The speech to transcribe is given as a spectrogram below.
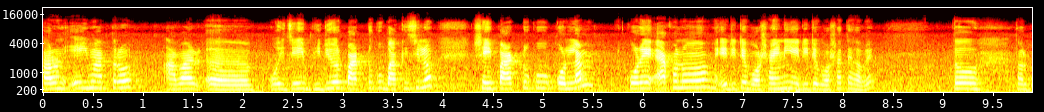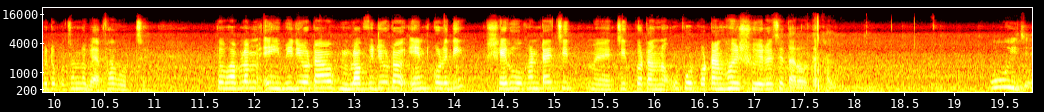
কারণ এই মাত্র আবার ওই যেই ভিডিওর পার্টটুকু বাকি ছিল সেই পার্টটুকু করলাম। করে এখনও এডিটে বসাইনি এডিটে বসাতে হবে। তো তলপেটে প্রচণ্ড ব্যথা করছে। তো ভাবলাম এই ভিডিওটা ব্লগ ভিডিওটাও এন্ড করে দিই। শেরু ওখানটায় চিত চিৎপটাং না উপর পটাং হয়ে শুয়ে রয়েছে তারাও দেখাই। ওই যে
